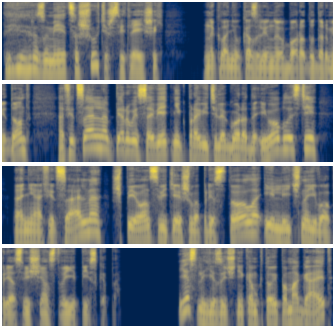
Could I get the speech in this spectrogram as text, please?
«Ты, разумеется, шутишь, светлейший», — наклонил козлиную бороду Дормидонт, официально первый советник правителя города и области, а неофициально шпион Святейшего Престола и лично его преосвященства епископа. Если язычникам кто и помогает,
